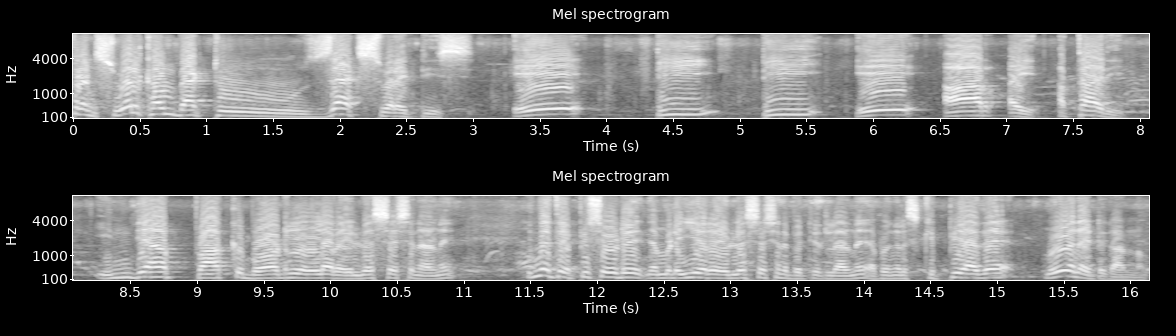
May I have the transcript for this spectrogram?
Friends welcome back to Sax varieties A T T A R I Attari India Pak ബോർഡറിലുള്ള റെയിൽവേ സ്റ്റേഷനാണ് ഇന്നത്തെ എപ്പിസോഡ് നമ്മുടെ ഈ റെയിൽവേ സ്റ്റേഷനെ പറ്റിയിട്ടുള്ളതാണ്. അപ്പോൾ നിങ്ങൾ സ്കിപ്പ് ചെയ്യാതെ മുഴുവനായിട്ട് കാണണം.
